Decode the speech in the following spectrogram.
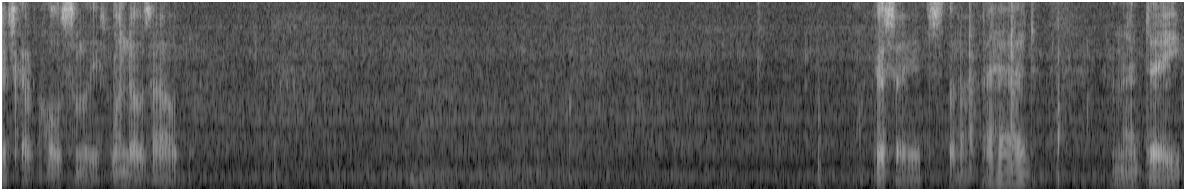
I just gotta close some of these windows out. Like I say, it's the ahead and that date.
